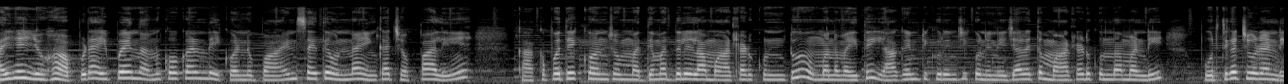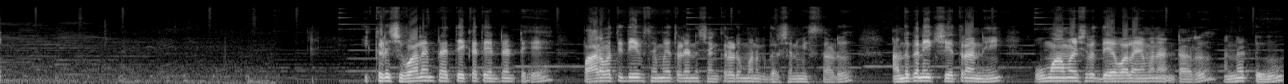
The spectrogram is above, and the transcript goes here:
అయ్యయ్యో అప్పుడే అయిపోయింది అనుకోకండి. కొన్ని పాయింట్స్ అయితే ఉన్నాయి ఇంకా చెప్పాలి. కాకపోతే కొంచెం మధ్య మధ్యలో ఇలా మాట్లాడుకుంటూ మనమైతే యాగంటి గురించి కొన్ని నిజాలు అయితే మాట్లాడుకుందామండి. పూర్తిగా చూడండి. ఇక్కడ శివాలయం ప్రత్యేకత ఏంటంటే పార్వతీదేవి సమేతుడైన శంకరుడు మనకు దర్శనమిస్తాడు. అందుకని ఈ క్షేత్రాన్ని ఉమామేశ్వర దేవాలయం అని అంటారు. అన్నట్టు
